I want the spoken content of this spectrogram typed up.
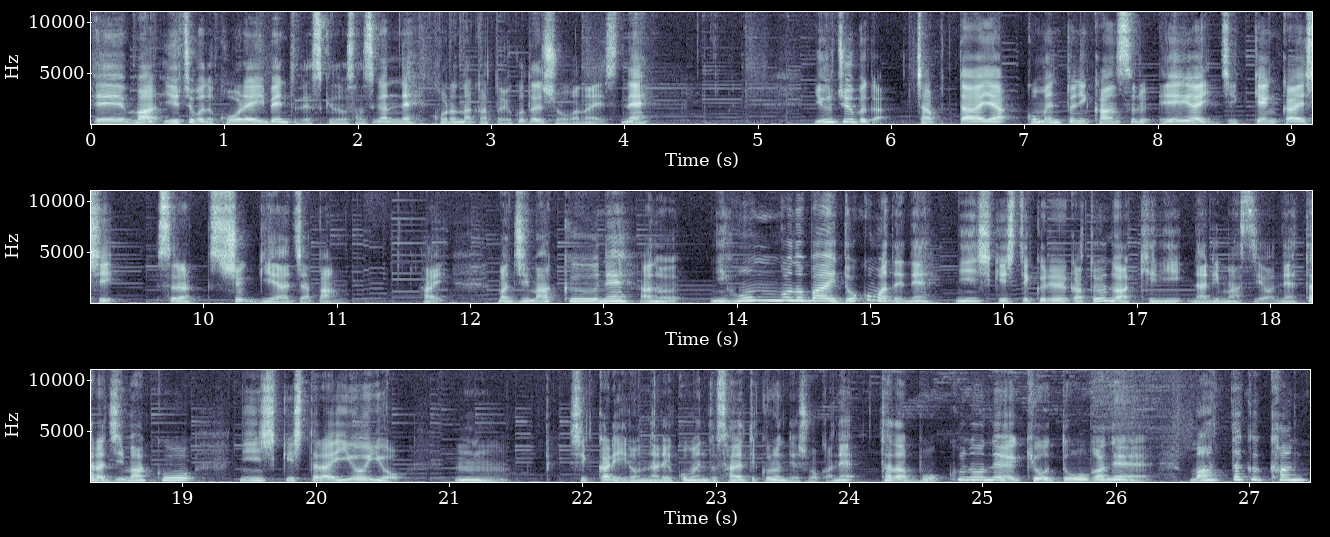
えー、まあ、YouTube の恒例イベントですけど、さすがにね、コロナ禍ということでしょうがないですね。YouTube がチャプターやコメントに関する AI 実験開始、スラッシュギアジャパン。はい。まあ、字幕ね、あの、日本語の場合、どこまでね、認識してくれるかというのは気になりますよね。ただ、字幕を認識したらいよいよ、うん、しっかりいろんなレコメンドされてくるんでしょうかね。ただ僕のね、今日動画ね、全く関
